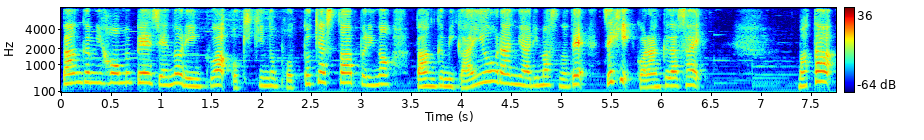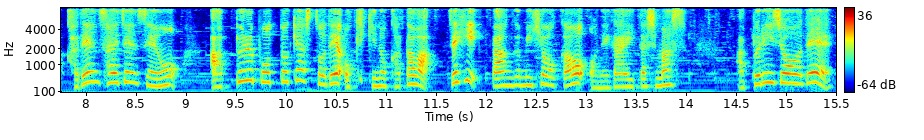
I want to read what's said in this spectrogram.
番組ホームページへのリンクはお聞きのポッドキャストアプリの番組概要欄にありますので、ぜひご覧ください。また、家電最前線を Apple Podcast でお聞きの方は、ぜひ番組評価をお願いいたします。アプリ上で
